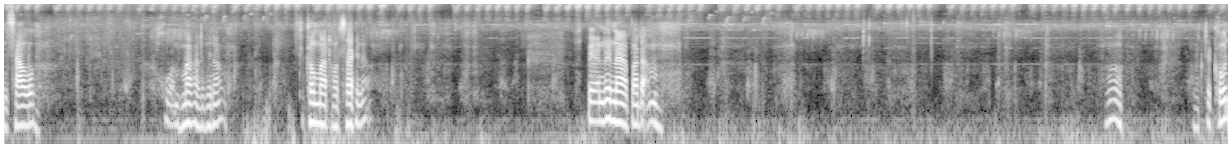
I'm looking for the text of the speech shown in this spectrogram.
นเสาขวมมากเลยพี่น้องจะเข้ามาถอดใส่แล้วเป็นเนื้อหน้าปลาดำโอ้จะค้น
